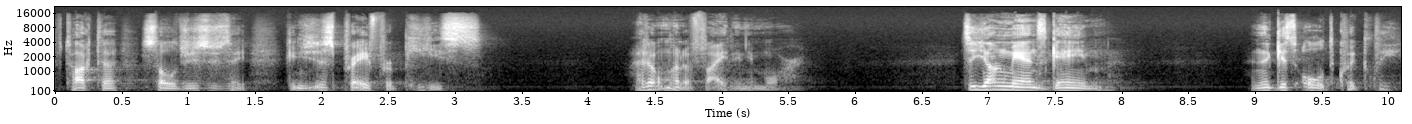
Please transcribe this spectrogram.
I've talked to soldiers who say, Can you just pray for peace? I don't want to fight anymore. It's a young man's game, and it gets old quickly.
